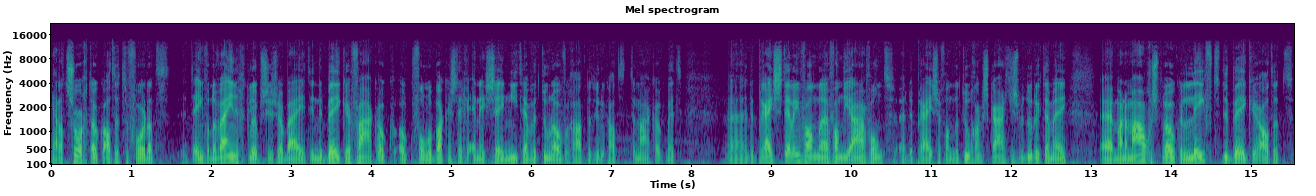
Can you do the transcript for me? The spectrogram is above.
ja, dat zorgt ook altijd ervoor dat het een van de weinige clubs is waarbij het in de beker vaak ook, ook volle bak is. Tegen NEC niet, hebben we het toen over gehad. Natuurlijk had het te maken ook met eh, de prijsstelling van, eh, van die avond. Eh, de prijzen van de toegangskaartjes bedoel ik daarmee. Maar normaal gesproken leeft de beker altijd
